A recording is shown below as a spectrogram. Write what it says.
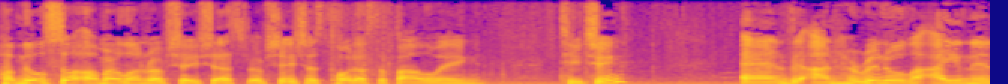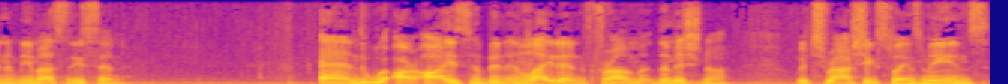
Hamilsa Amar Lan Rav Sheshes. Rav Sheshes taught us the following teaching and the anharinu la'ayinin mimas nisan. And our eyes have been enlightened from the Mishnah, which Rashi explains means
